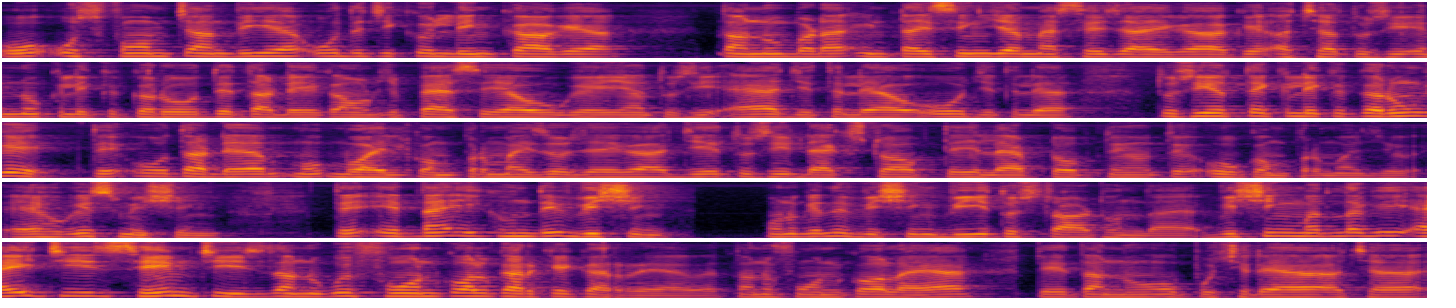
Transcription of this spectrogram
ਉਹ ਉਸ ਫਾਰਮ 'ਚ ਆਉਂਦੀ ਹੈ ਉਹਦੇ 'ਚ ਕੋਈ ਲਿੰਕ ਆ ਗਿਆ ਤੁਹਾਨੂੰ ਬੜਾ ਇੰਟਾਈਸਿੰਗ ਜਿਹਾ ਮੈਸੇਜ ਆਏਗਾ ਕਿ ਅੱਛਾ ਤੁਸੀਂ ਇਹਨੂੰ ਕਲਿੱਕ ਕਰੋ ਤੇ ਤੁਹਾਡੇ ਅਕਾਊਂਟ 'ਚ ਪੈਸੇ ਆਉਗੇ ਜਾਂ ਤੁਸੀਂ ਇਹ ਜਿੱਤ ਲਿਆ ਉਹ ਜਿੱਤ ਲਿਆ। ਤੁਸੀਂ ਉੱਤੇ ਕਲਿੱਕ ਕਰੋਗੇ ਤੇ ਉਹ ਤੁਹਾਡਾ ਮੋਬਾਈਲ ਕੰਪਰੋਮਾਈਜ਼ ਹੋ ਜਾਏਗਾ। ਜੇ ਤੁਸੀਂ ਡੈਸਕਟਾਪ ਤੇ ਲੈਪਟਾਪ ਤੇ ਹੋ ਤੇ ਉਹ ਕੰਪਰੋਮਾਈਜ਼ ਹੋ ਇਹ ਹੋ ਗਈ ਸਮਿਸ਼ਿੰਗ ਤੇ ਇਦਾਂ ਇੱਕ ਹੁੰਦੀ ਵਿਸ਼ਿੰਗ ਉਹਨੂੰ ਕਹਿੰਦੇ ਵਿਸ਼ਿੰਗ ਵੀ ਤੋਂ ਸਟਾਰਟ ਹੁੰਦਾ ਹੈ। ਵਿਸ਼ਿੰਗ ਮਤਲਬ ਕਿ ਇਹੀ ਚੀਜ਼ ਸੇਮ ਚੀਜ਼, ਤੁਹਾਨੂੰ ਕੋਈ ਫੋਨ ਕਾਲ ਕਰਕੇ ਕਰ ਰਿਹਾ ਹੈ। ਤੁਹਾਨੂੰ ਫੋਨ ਕਾਲ ਆਇਆ ਤੇ ਤੁਹਾਨੂੰ ਉਹ ਪੁੱਛ ਰਿਹਾ, ਅੱਛਾ,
